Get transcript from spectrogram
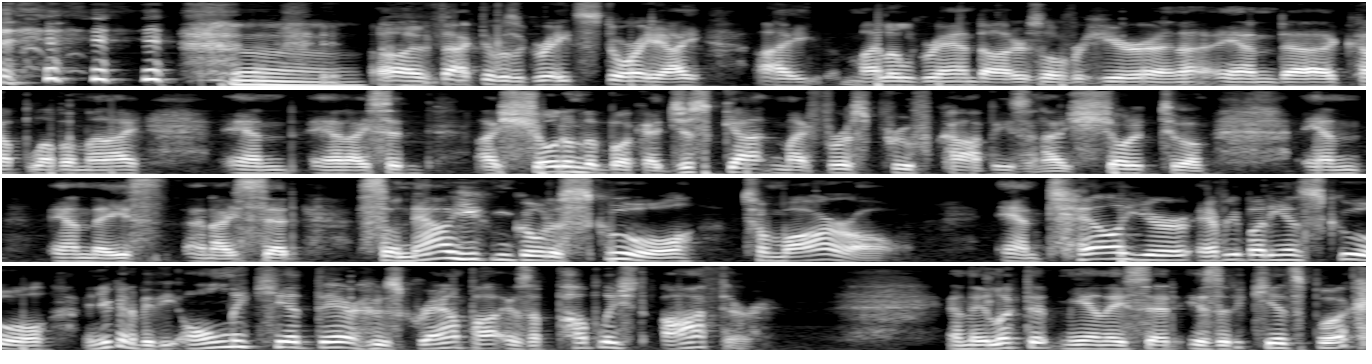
uh. uh, in fact, it was a great story. I, I, my little granddaughter's over here, and and uh, a couple of them, and I, and and I said, I showed them the book. I just gotten my first proof copies, and I showed it to them, and and they and I said, so now you can go to school tomorrow and tell your everybody in school, and you're going to be the only kid there whose grandpa is a published author. And they looked at me and they said, Is it a kid's book?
